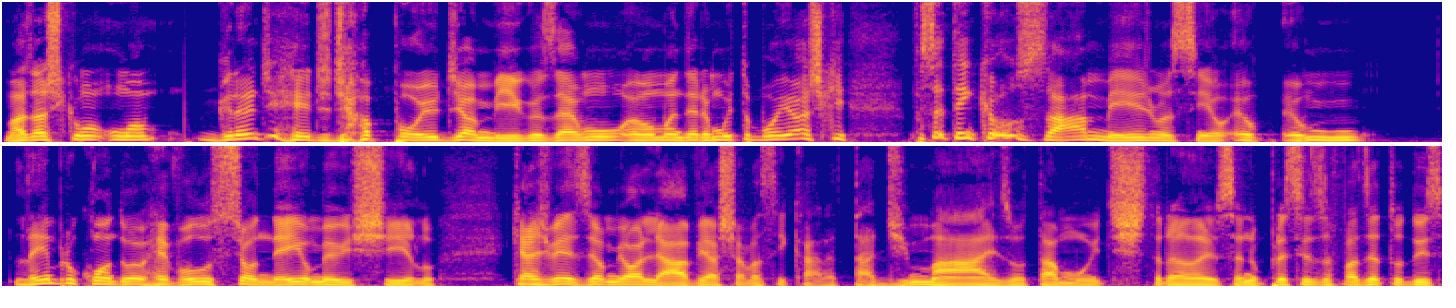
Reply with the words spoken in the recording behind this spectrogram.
Mas acho que uma, uma grande rede de apoio de amigos é, um- é uma maneira muito boa e eu acho que você tem que usar mesmo, assim. Eu, eu, eu lembro quando eu revolucionei o meu estilo, que às vezes eu me olhava e achava assim, cara, tá demais, ou tá muito estranho, você não precisa fazer tudo isso.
